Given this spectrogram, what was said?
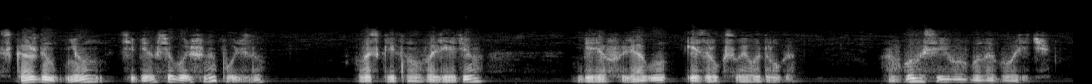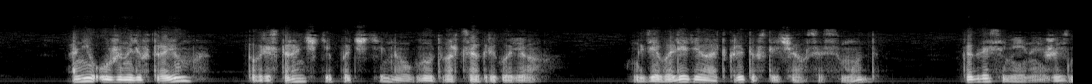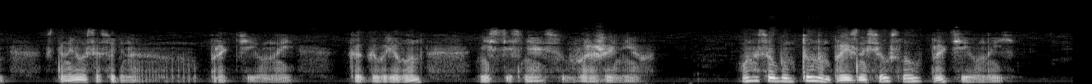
с каждым днем тебе все больше на пользу», — воскликнул Валерио, беря флягу из рук своего друга. В голосе его была горечь. Они ужинали втроем в ресторанчике почти на углу дворца Григорио, где Валерио открыто встречался с Мод, когда семейная жизнь становилась особенно противной, как говорил он, не стесняясь в выражениях. Он особым тоном произносил слово «противный».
